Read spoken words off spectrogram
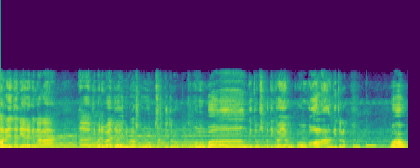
Sorry tadi ada kendala Eh, tiba-tiba aja ini langsung muncrat gitu loh. Kok mengembang gitu seperti kayak Coca-Cola gitu loh. Wow.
